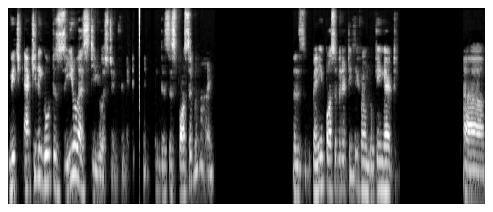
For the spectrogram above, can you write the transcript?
which actually go to 0 as t goes to infinity. This is possible, right? There's many possibilities if I'm looking at uh,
